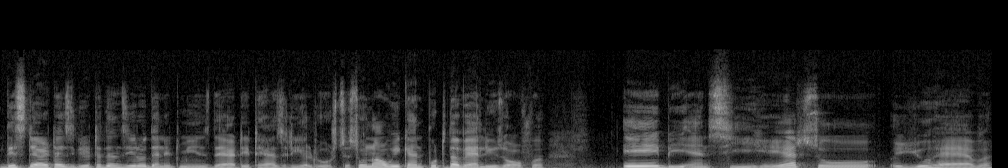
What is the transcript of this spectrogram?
this delta is greater than 0 then it means that it has real roots. So now we can put the values of a b and c here. So you have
